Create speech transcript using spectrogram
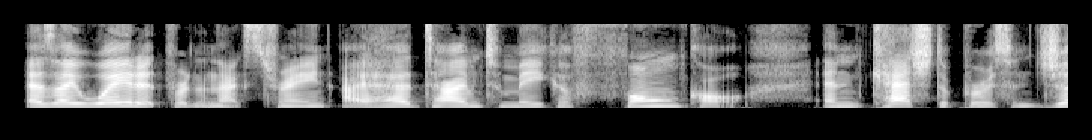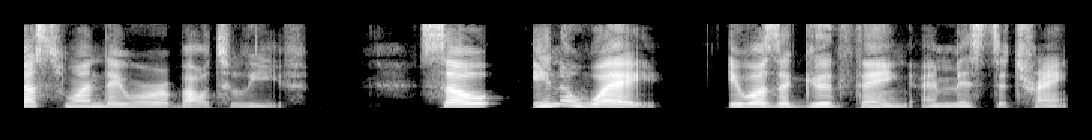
As I waited for the next train, I had time to make a phone call and catch the person just when they were about to leave. So, in a way, it was a good thing I missed the train.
